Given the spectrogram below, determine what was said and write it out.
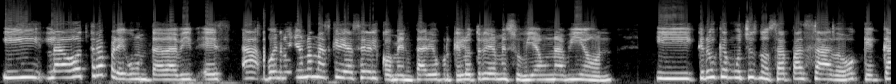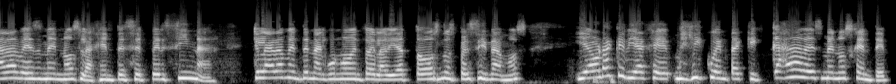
Y la otra pregunta, David, es, ah, bueno, yo nomás quería hacer el comentario porque el otro día me subí a un avión y creo que a muchos nos ha pasado que cada vez menos la gente se persina. Claramente en algún momento de la vida todos nos persinamos y ahora que viajé, me di cuenta que cada vez menos gente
